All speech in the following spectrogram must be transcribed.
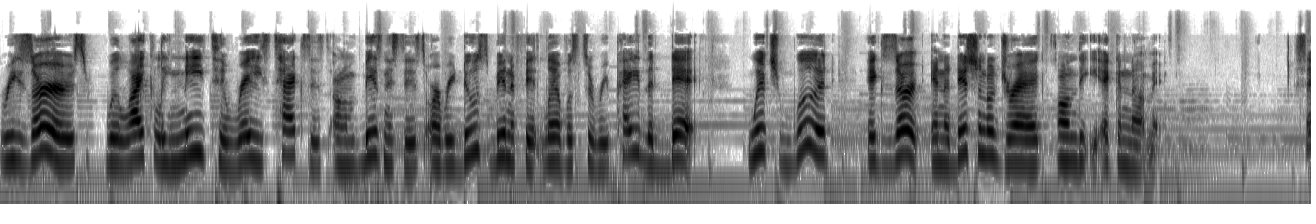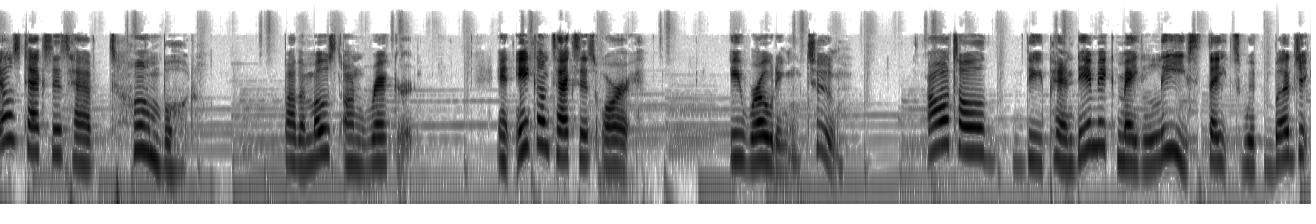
reserves will likely need to raise taxes on businesses or reduce benefit levels to repay the debt, which would exert an additional drag on the economy. Sales taxes have tumbled by the most on record, and income taxes are eroding too. All told, the pandemic may leave states with budget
